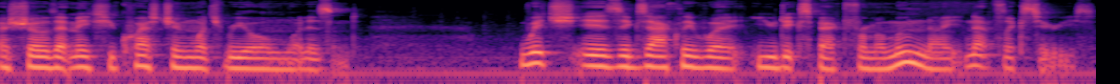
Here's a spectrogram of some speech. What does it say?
a show that makes you question what's real and what isn't. Which is exactly what you'd expect from a Moon Knight Netflix series.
